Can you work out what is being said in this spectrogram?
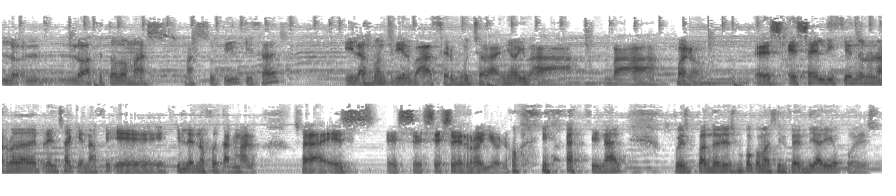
lo, lo, hace todo más, más sutil, quizás. Y Lars von Trier va a hacer mucho daño y va, va, bueno, es, es él diciendo en una rueda de prensa que eh, Hitler no fue tan malo. O sea, es, es, es ese rollo, ¿no? Y al final, pues cuando eres un poco más incendiario, pues,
